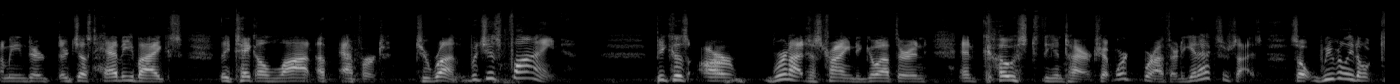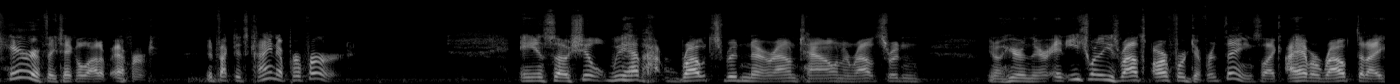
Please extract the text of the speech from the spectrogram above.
I mean, they're they're just heavy bikes. They take a lot of effort to run, which is fine because our we're not just trying to go out there and, and coast the entire trip. We're, we're out there to get exercise. So we really don't care if they take a lot of effort. In fact, it's kind of preferred. And so she'll, we have routes ridden around town and routes ridden, you know, here and there. And each one of these routes are for different things. Like I have a route that I,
